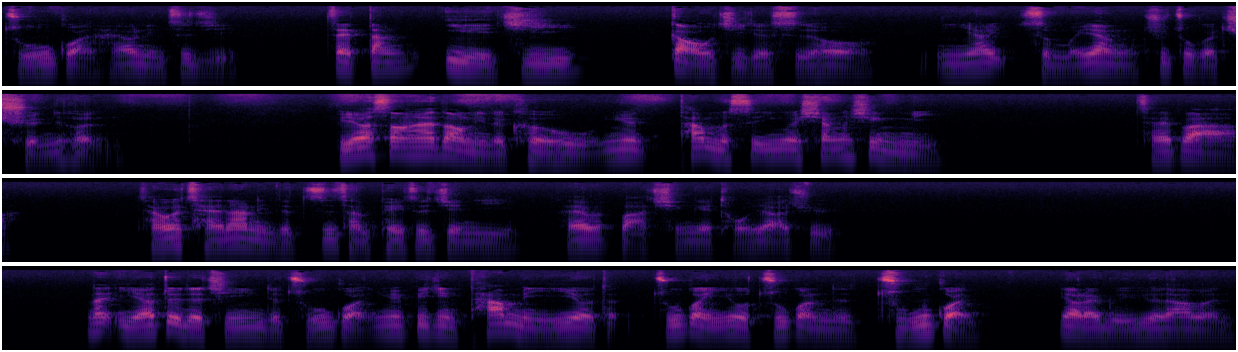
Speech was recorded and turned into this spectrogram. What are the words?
主管，还有你自己，在当业绩告急的时候。你要怎么样去做个权衡，不要伤害到你的客户，因为他们是因为相信你，才把才会采纳你的资产配置建议，才会把钱给投下去。那也要对得起你的主管，因为毕竟他们也有主管，也有主管的主管要来 review 他们。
